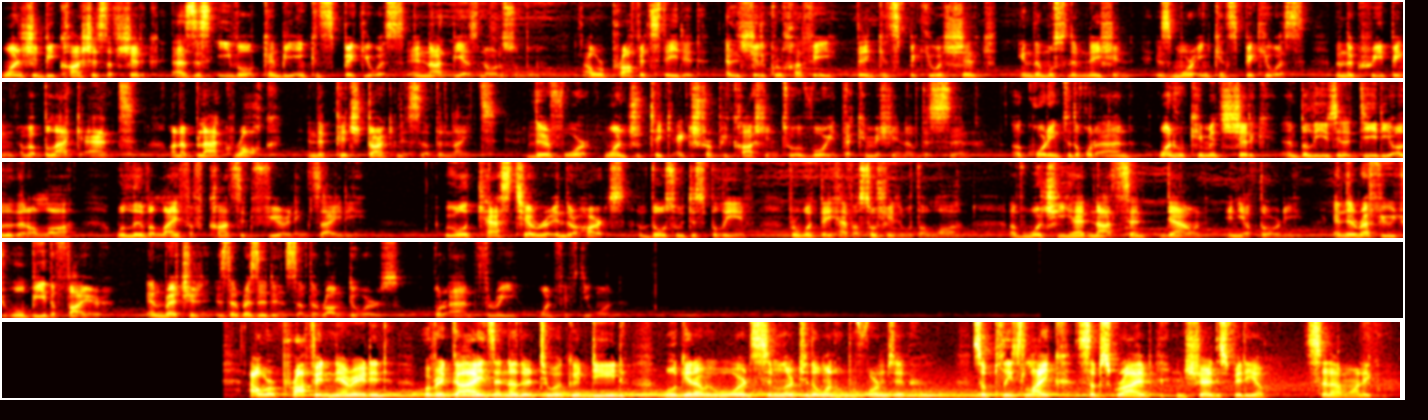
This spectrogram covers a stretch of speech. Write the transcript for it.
One should be cautious of shirk, as this evil can be inconspicuous and not be as noticeable. Our Prophet stated, Al shirkul khafi, the inconspicuous shirk in the Muslim nation, is more inconspicuous than the creeping of a black ant on a black rock in the pitch darkness of the night. Therefore, one should take extra precaution to avoid the commission of this sin. According to the Quran, one who commits shirk and believes in a deity other than Allah will live a life of constant fear and anxiety. We will cast terror in their hearts of those who disbelieve for what they have associated with Allah, of which He had not sent down any authority. And their refuge will be the fire, and wretched is the residence of the wrongdoers. Quran 3 151. Our Prophet narrated, Whoever guides another to a good deed will get a reward similar to the one who performs it. So please like, subscribe, and share this video. Assalamu alaikum.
